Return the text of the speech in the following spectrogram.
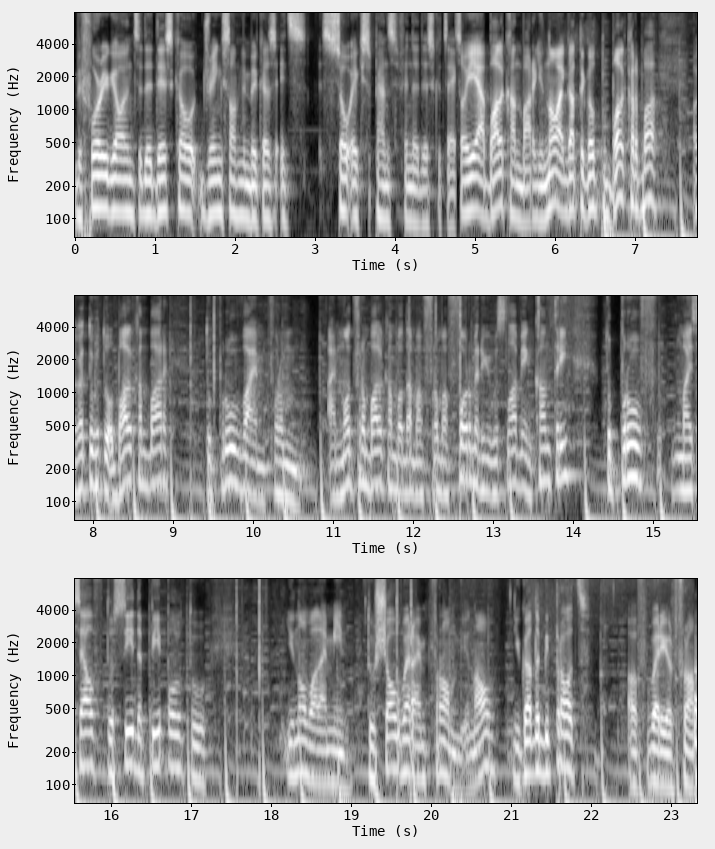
Before you go into the disco drink something because it's so expensive in the discotheque. So yeah balkan bar you know i got to go to balkan bar. I got to go to a balkan bar to prove i'm from i'm not from balkan but i'm from a former yugoslavian country to prove myself to see the people to you know what i mean to show where i'm from you know? You gotta be proud of where you're from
